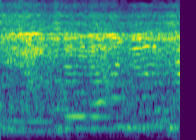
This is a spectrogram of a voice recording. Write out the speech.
Thank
